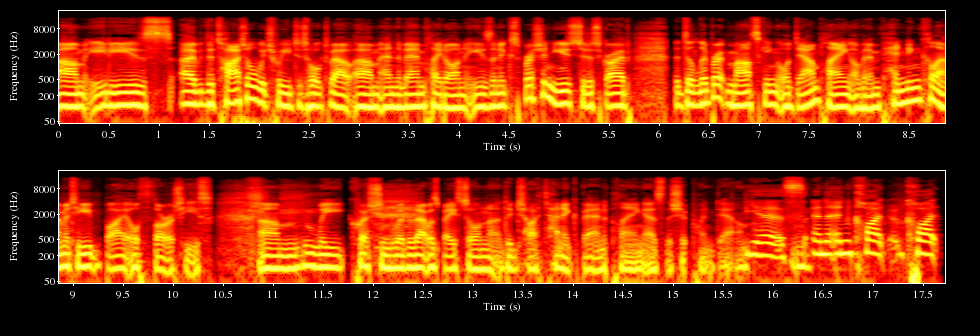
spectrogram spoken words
Um, it is uh, the title, which we talked about, um, and the band played on, is an expression used to describe the deliberate masking or downplaying of an impending calamity by authorities. Um, we questioned whether that was based on the Titanic band playing as the ship went down. Yes, and and quite quite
